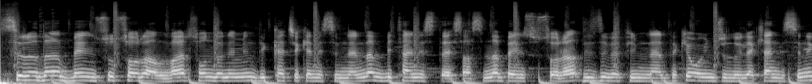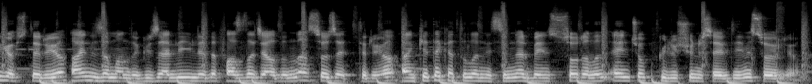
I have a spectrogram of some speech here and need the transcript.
Sırada Bensu Soral var. Son dönemin dikkat çeken isimlerinden bir tanesi de esasında Bensu Soral. Dizi ve filmlerdeki oyunculuğuyla kendisini gösteriyor. Aynı zamanda güzelliğiyle de fazlaca adından söz ettiriyor. Ankete katılan isimler Bensu Soral'ın en çok gülüşünü sevdiğini söylüyorlar.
